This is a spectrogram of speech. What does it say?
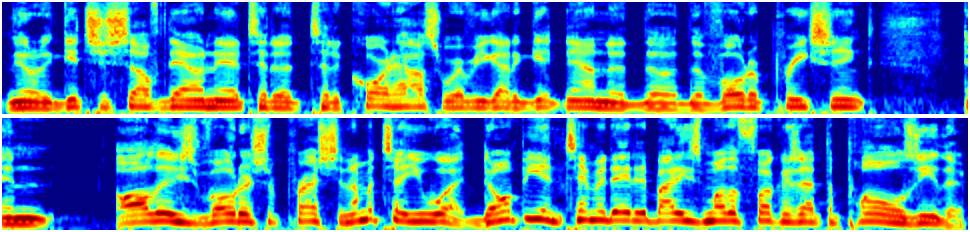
You know, to get yourself down there to the to the courthouse, wherever you got to get down to the the voter precinct, and all these voter suppression. I'm gonna tell you what, don't be intimidated by these motherfuckers at the polls either,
